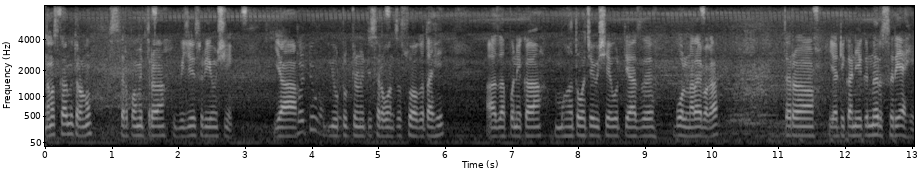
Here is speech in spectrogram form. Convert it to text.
नमस्कार मित्रांनो सर्पमित्र विजय सूर्यवंशी या यूट्यूब चॅनलवरती सर्वांचं स्वागत आहे. आज आपण एका महत्त्वाच्या विषयावरती आज बोलणार आहे बघा. तर या ठिकाणी एक नर्सरी आहे.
